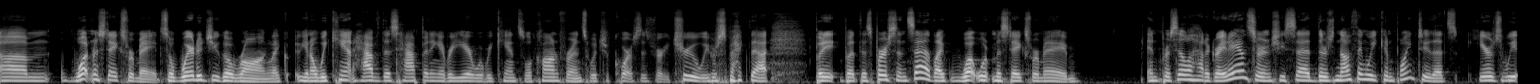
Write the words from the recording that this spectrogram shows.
um, what mistakes were made? So where did you go wrong? Like, you know, we can't have this happening every year where we cancel a conference, which of course is very true. We respect that. But but this person said, like, what, what mistakes were made? And Priscilla had a great answer, and she said, "There's nothing we can point to that's here's we,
